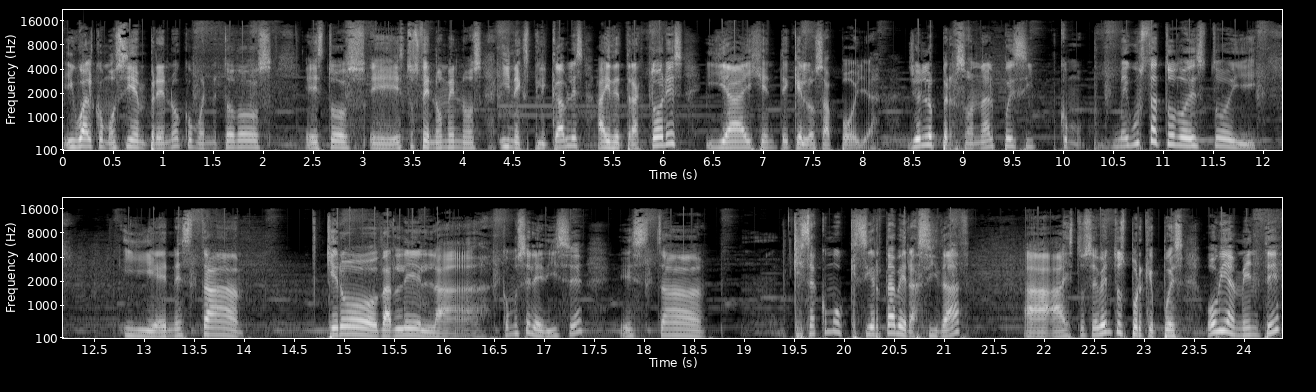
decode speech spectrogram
igual como siempre, ¿no? Como en todos estos, eh, estos fenómenos inexplicables, hay detractores y hay gente que los apoya. Yo en lo personal, pues sí, como me gusta todo esto y, y en esta quiero darle la, ¿cómo se le dice? Esta, quizá como cierta veracidad a, a estos eventos, porque pues obviamente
